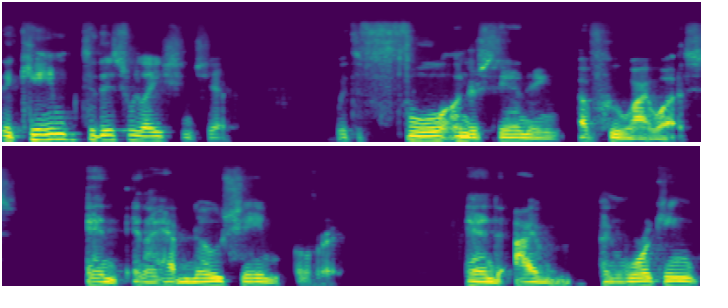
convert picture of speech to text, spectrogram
that came to this relationship with full understanding of who I was. And, and I have no shame over it. And I've been working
